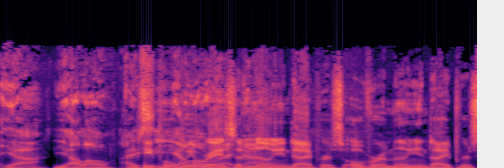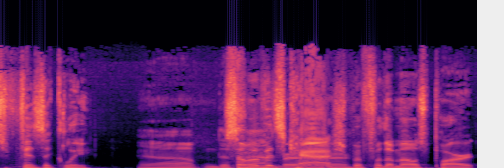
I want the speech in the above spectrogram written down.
Yeah, yellow. I see People, we raise right a now. million diapers, over a million diapers physically. Yeah, Some of it's cash, but for the most part,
